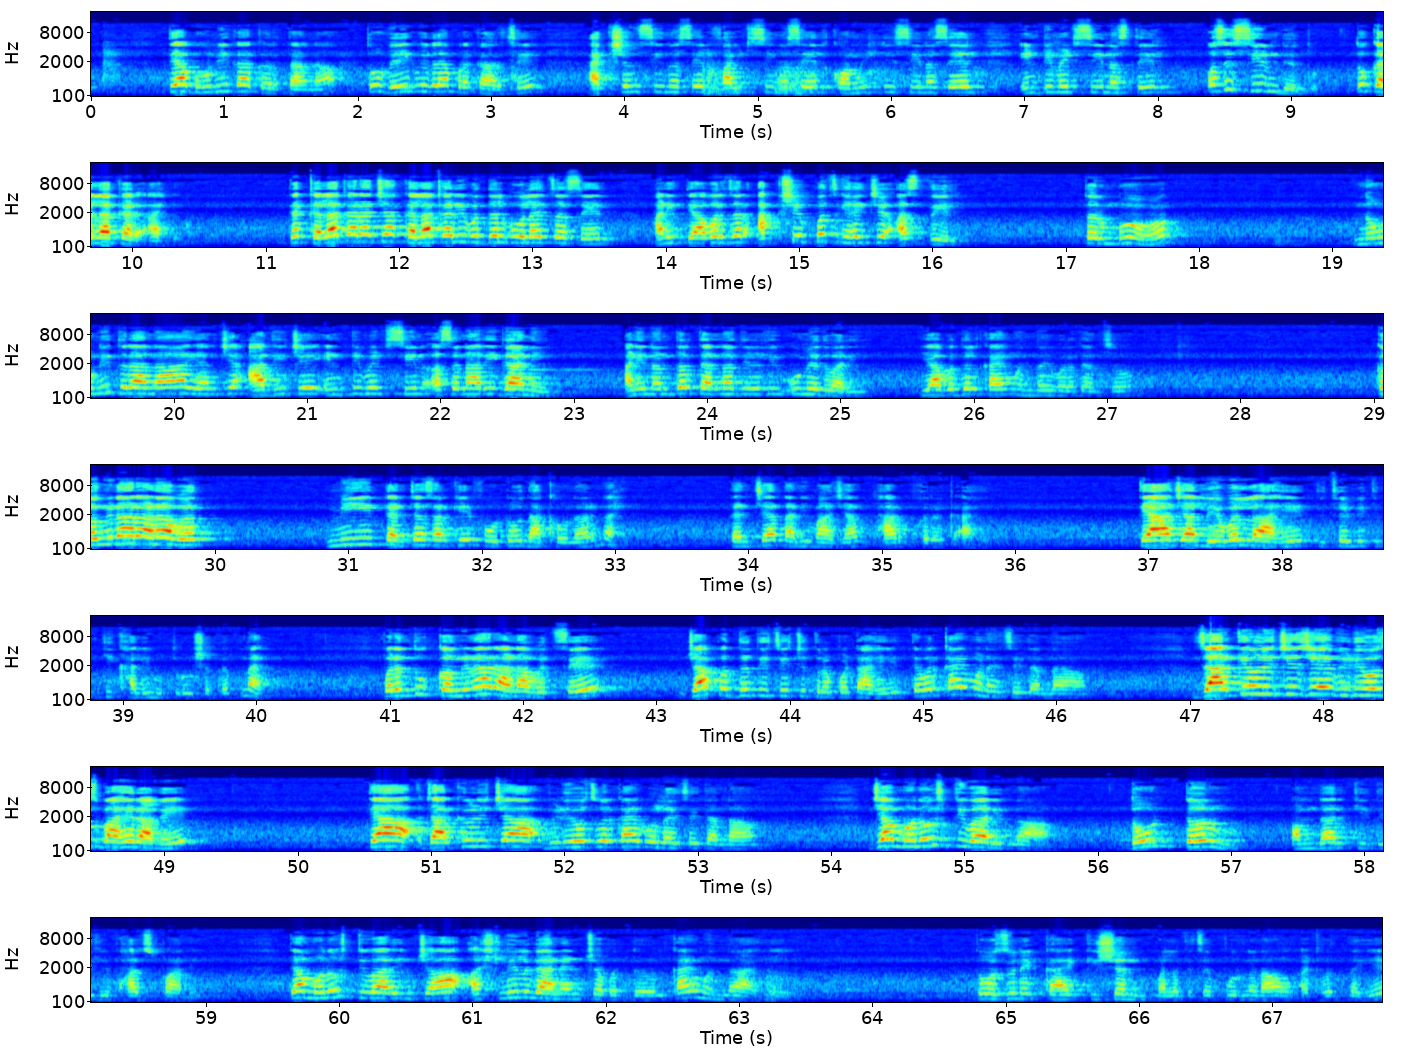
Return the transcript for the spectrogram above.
त्या भूमिका करताना तो वेगवेगळ्या प्रकारचे ॲक्शन सीन असेल फाईट सीन असेल कॉमेडी सीन असेल इंटिमेट सीन असतील असे सीन देतो. तो कलाकार आहे. त्या कलाकाराच्या कलाकारीबद्दल बोलायचं असेल आणि त्यावर जर आक्षेपच घ्यायचे असतील तर मग नवनीत राणा यांचे आधीचे इंटिमेट सीन असणारी गाणी आणि नंतर त्यांना दिलेली उमेदवारी याबद्दल काय म्हणणं आहे बरं त्यांचं? कंगना राणावत मी त्यांच्यासारखे फोटो दाखवणार नाही. त्यांच्यात आणि माझ्यात फार फरक आहे. त्या ज्या लेवलला आहे तिथे मी तितकी खाली उतरू शकत नाही. परंतु कंगना राणावतचे ज्या पद्धतीचे चित्रपट आहेत त्यावर काय म्हणायचे त्यांना? जारकेवळीचे जे व्हिडिओज बाहेर आले त्या जारकेवळीच्या व्हिडिओजवर काय बोलायचंय त्यांना? ज्या मनोज तिवारींना दोन टर्म आमदारकी दिली भाजपाने त्या मनोज तिवारींच्या अश्लील गाण्यांच्या बद्दल काय म्हणणं आहे? तो अजून एक काय किशन मला त्याचं पूर्ण नाव आठवत नाहीये.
